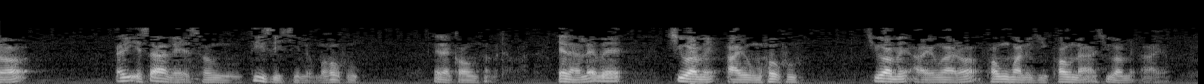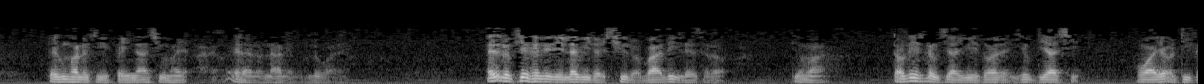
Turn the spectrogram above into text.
တော့အဲ့ဒီအစလည်းအဆုံးကိုသိစေခြင်းလို့မဟုတ်ဘူးအဲ့ဒါကောင်းမှတ်တာပါအဲ့ဒါလည်းပဲရှိရမယ်အာယုံမဟုတ်ဘူးရှိရမယ်အာယုံကတော့ဖောင်းမှလို့ရှိဖောင်းတာရှိရမယ်အာယုံပိန်မှလို့ရှိပိန်တာရှိမှအာယုံအဲ့ဒါတော့နားလည်လို့ပါတယ် အဲ့ဒီလိုဖြစ်ခလေးတွေလက်ပြီးတော့ရှုတော့ဗာသိလဲဆိုတော့ဒီမှာတောက်တိလှုပ်ရှားရွေသွားတဲ့ရုပ်တရားရှိဘဝရောအတိက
